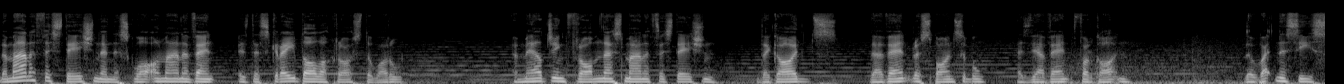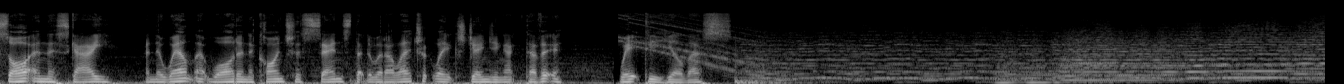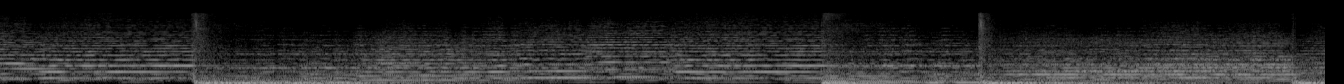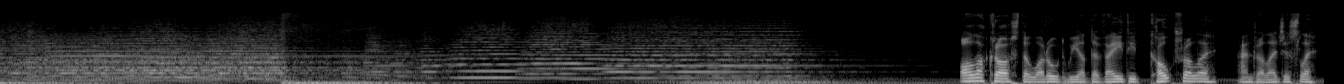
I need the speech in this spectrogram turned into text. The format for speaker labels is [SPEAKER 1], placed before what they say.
[SPEAKER 1] The manifestation in the Squatterman event is described all across the world. Emerging from this manifestation, the gods, the event responsible, is the event forgotten. The witnesses saw it in the sky, and they weren't at war in the conscious sense that they were electrically exchanging activity. Wait till you hear this. All across the world we are divided culturally and religiously.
